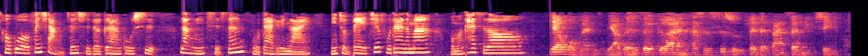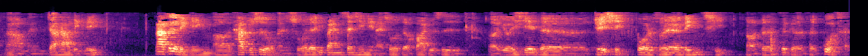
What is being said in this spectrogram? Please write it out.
透过分享真实的个案故事，让你此生福袋运来。你准备接福袋了吗？我们开始喽。今天我们聊的这个个案，她是四十五岁的单身女性，那我们叫她玲玲。那这个玲玲，呃，她就是我们所谓的一般身心灵来说的话，就是。呃，有一些的觉醒或者所谓的灵起啊的这个的过程，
